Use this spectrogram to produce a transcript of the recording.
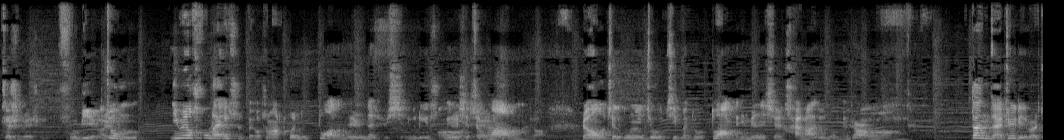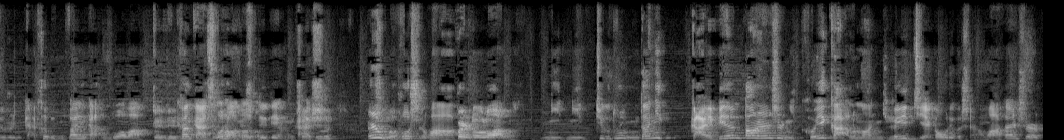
这是为什么？伏笔了。就因为后来是北欧神话突然就断了，没人再去写这个历史，哦没人写神话了嘛，就，然后这个东西就基本就断了，也没人写海拉就怎么回事儿。哦，但在这里边就是你改特别，你发现改很多吧？对对，你看改多少都这电影改，就是是。而且我说实话啊，倍儿都乱了。你你这个东西，你当你改编当然是你可以改了嘛，你可以嗯解构这个神话，但是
